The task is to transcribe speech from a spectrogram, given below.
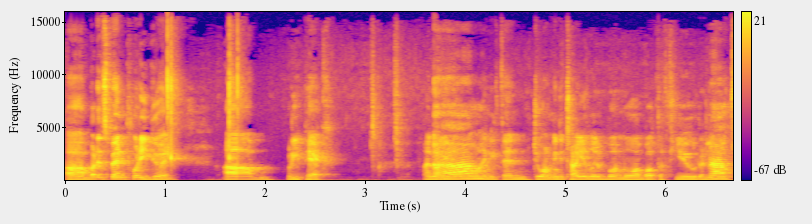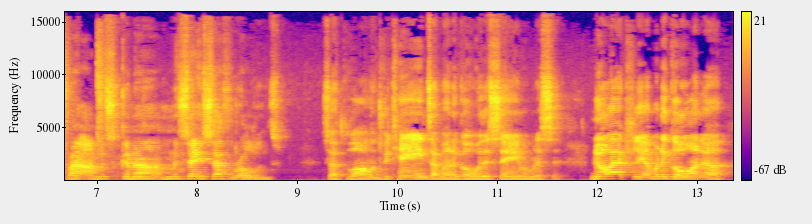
Uh, but it's been pretty good. Um, what do you pick? I know you don't know Um, anything. Do you want me to tell you a little bit more about the feud or No, no? it's fine. I'm just gonna, I'm gonna say Seth Rollins. Seth Rollins retains. I'm gonna go with the same. I'm gonna say no. Actually, I'm gonna go on a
